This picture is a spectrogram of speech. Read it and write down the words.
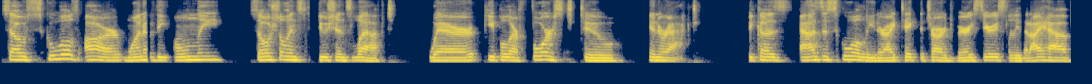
so schools are one of the only social institutions left where people are forced to interact because as a school leader, I take the charge very seriously that I have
